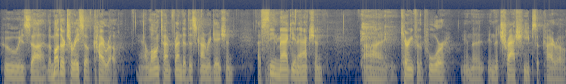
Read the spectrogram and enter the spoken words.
who is uh, the Mother Teresa of Cairo, and a longtime friend of this congregation. I've seen Maggie in action, uh, caring for the poor in the, in the trash heaps of Cairo.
